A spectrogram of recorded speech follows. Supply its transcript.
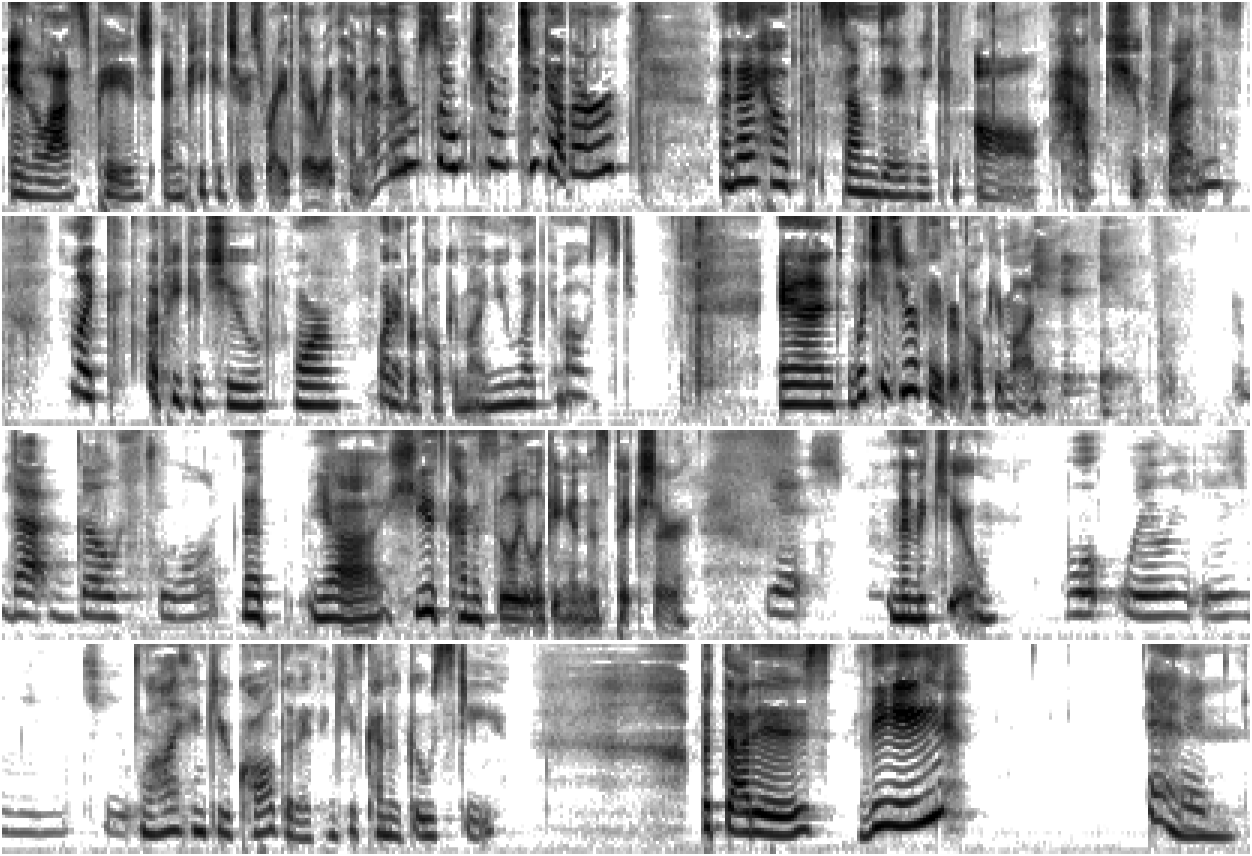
in the last page, and Pikachu is right there with him, and they're so cute together. And I hope someday we can all have cute friends, like a Pikachu or whatever Pokemon you like the most. And which is your favorite Pokemon? That ghost one. The yeah, he is kind of silly looking in this picture. Yes. Mimikyu. What really is Mimikyu? Well, I think you called it. I think he's kind of ghosty. But that is the end.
